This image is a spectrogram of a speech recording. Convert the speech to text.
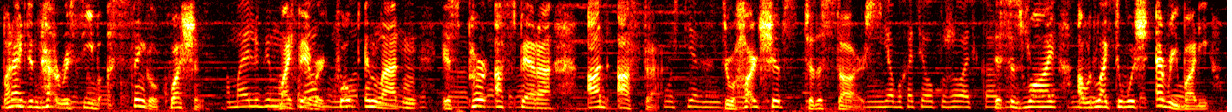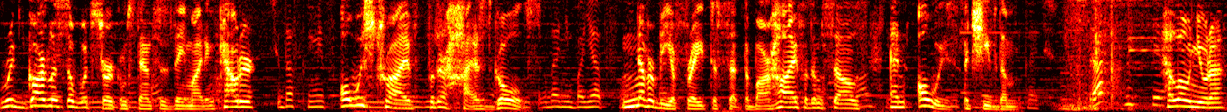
but I did not receive a single question. My favorite quote in Latin is per aspera ad astra, through hardships to the stars. This is why I would like to wish everybody, regardless of what circumstances they might encounter, always strive for their highest goals. Never be afraid to set the bar high for themselves and always achieve them. Hello, Nura.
